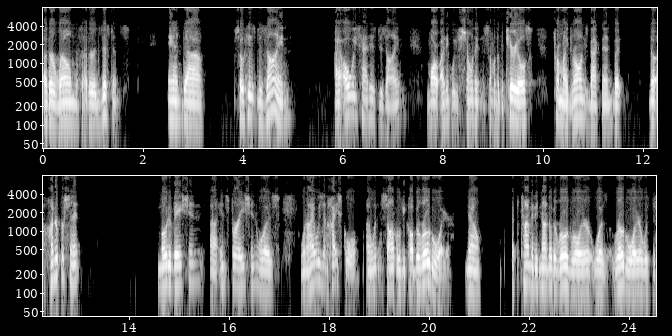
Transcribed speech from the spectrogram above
other realm, this other existence, and uh, so his design. I always had his design. More, I think we've shown it in some of the materials from my drawings back then, but no, 100% motivation, uh, inspiration was when I was in high school, I went and saw a movie called The Road Warrior. Now, at the time I did not know The Road Warrior was Road Warrior was the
